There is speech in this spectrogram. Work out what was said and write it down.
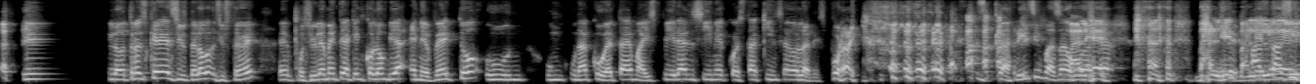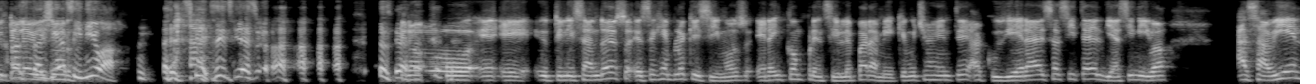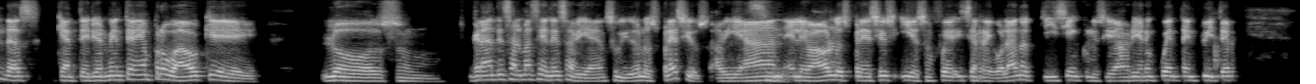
lo otro es que si usted, lo, si usted ve, eh, posiblemente aquí en Colombia, en efecto, un, una cubeta de maíz pira en cine cuesta 15 dólares por ahí. es carísima esa Vale, vale, vale lo de hasta sin IVA. sí, sí, sí. Eso. Pero eh, eh, utilizando eso, ese ejemplo que hicimos, era incomprensible para mí que mucha gente acudiera a esa cita del día sin IVA a sabiendas que anteriormente habían probado que los mm, grandes almacenes habían subido los precios, habían elevado los precios y eso fue, y se regó la noticia, inclusive abrieron cuenta en Twitter,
